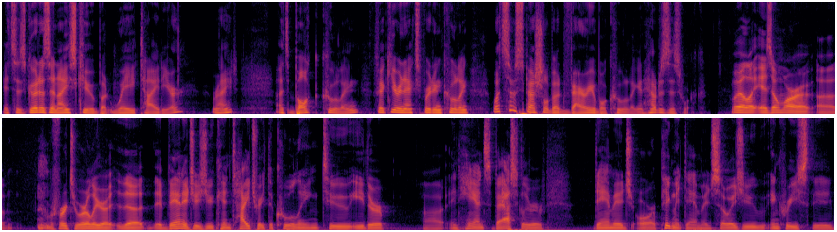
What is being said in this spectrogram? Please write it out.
It's as good as an ice cube, but way tidier, right? It's bulk cooling. Vic, you're an expert in cooling. What's so special about variable cooling, and how does this work? Well, as Omar uh, referred to earlier, the, the, advantage is you can titrate the cooling to either uh, enhance vascular damage or pigment damage. So as you increase the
